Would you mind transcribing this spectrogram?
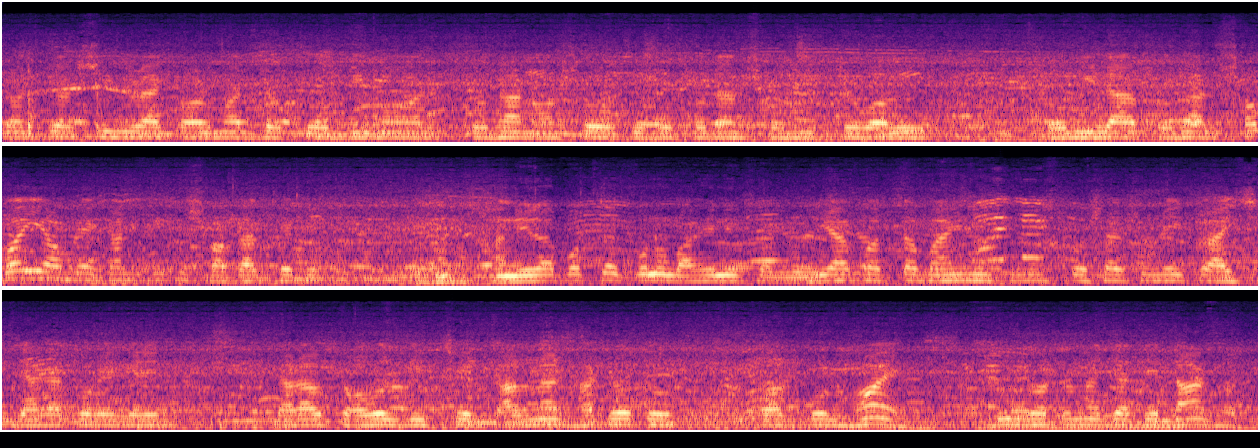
চঞ্চল সিং রায় কর্মাধ্যক্ষ, বিমল প্রধান, অশোক উপপ্রধান, সৌমিত্রবাবু প্রমীলা প্রধান সবাই আমরা এখানে কিন্তু সকাল থেকে নিরাপত্তার কোনো বাহিনী নিরাপত্তা বাহিনী পুলিশ প্রশাসনে একটু আইসি দেখা করে গেলেন তারাও টহল দিচ্ছে কালনা ঘাটেও তো তর্পণ হয় দুর্ঘটনা যাতে না ঘটে।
